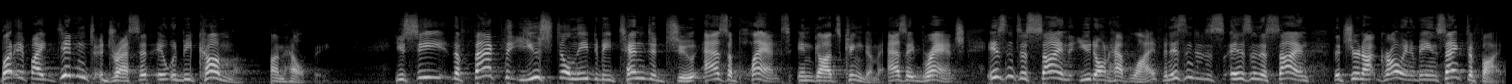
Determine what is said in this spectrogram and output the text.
But if I didn't address it, it would become unhealthy. You see, the fact that you still need to be tended to as a plant in God's kingdom, as a branch, isn't a sign that you don't have life and isn't a, isn't a sign that you're not growing and being sanctified.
